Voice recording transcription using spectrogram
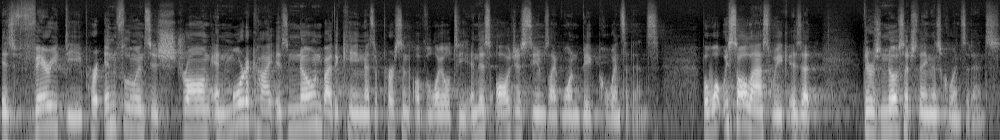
is very deep. Her influence is strong, and Mordecai is known by the king as a person of loyalty. And this all just seems like one big coincidence. But what we saw last week is that there's no such thing as coincidence.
